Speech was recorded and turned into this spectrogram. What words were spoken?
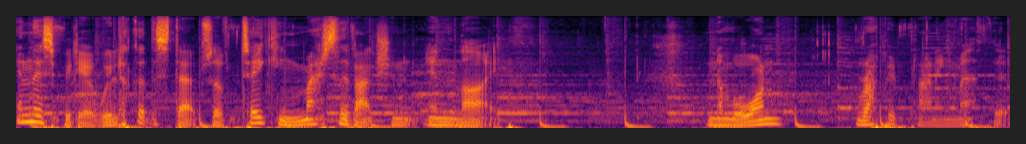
in this video we look at the steps of taking massive action in life. Number 1. Rapid Planning Method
